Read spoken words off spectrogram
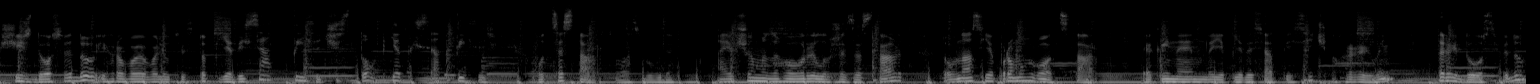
6 досвіду ігрової валюти 150 тисяч, 150 тисяч. Оце старт у вас буде. А якщо ми заговорили вже за старт, то в нас є промокод старт, який нам дає 50 тисяч гривень, 3 досвіду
